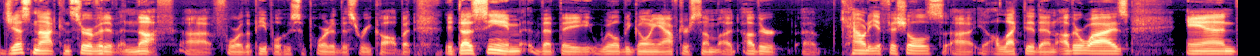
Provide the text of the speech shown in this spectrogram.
just not conservative enough uh, for the people who supported this recall. But it does seem that they will be going after some uh, other uh, county officials, uh, elected and otherwise. And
